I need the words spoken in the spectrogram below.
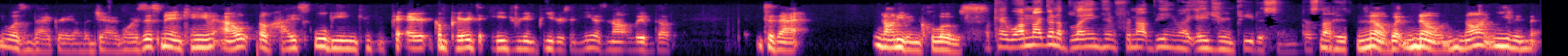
he wasn't that great on the Jaguars. This man came out of high school being compar- compared to Adrian Peterson. He has not lived up to that, not even close. Okay, well, I'm not gonna blame him for not being like Adrian Peterson. That's not his. No, but no, not even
